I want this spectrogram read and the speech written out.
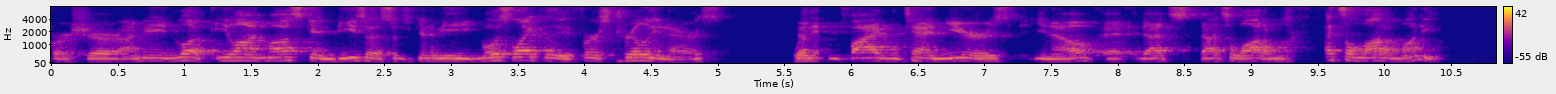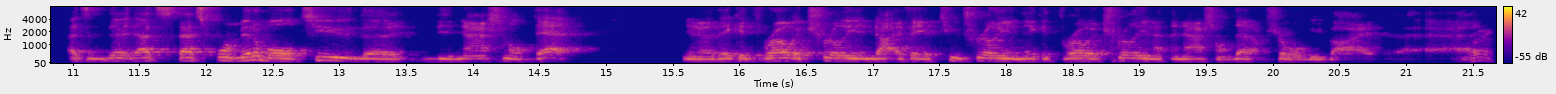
For sure. I mean, look, Elon Musk and Bezos is going to be most likely the first trillionaires within five to ten years. You know, uh, that's that's a lot of that's a lot of money. That's that's that's formidable to the the national debt. You know, they could throw a trillion if they have two trillion, they could throw a trillion at the national debt. I'm sure we'll be by. uh, Right.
